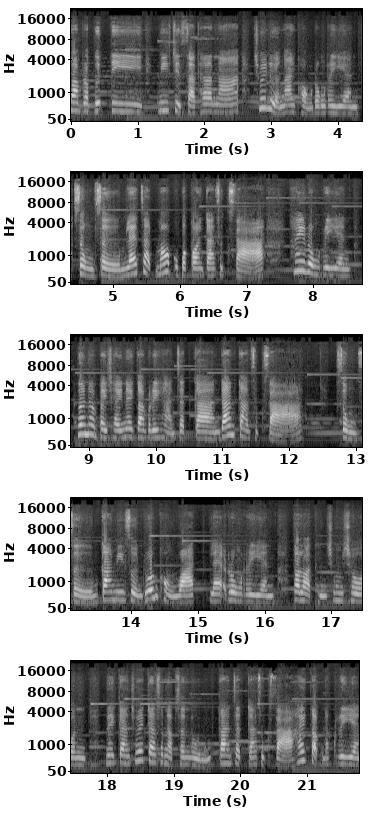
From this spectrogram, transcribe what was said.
ความประพฤติดี มีจิตสาธารณะ ช่วยเหลืองานของโรงเรียน ส่งเสริมและจัดมอบอุปกรณ์การศึกษา ให้โรงเรียนเพื่อนำไปใช้ในการบริหารจัดการด้านการศึกษา ส่งเสริมการมีส่วนร่วมของวัดและโรงเรียน ตลอดถึงชุมชน ในการช่วยการสนับสนุนการจัดการศึกษาให้กับนักเรียน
